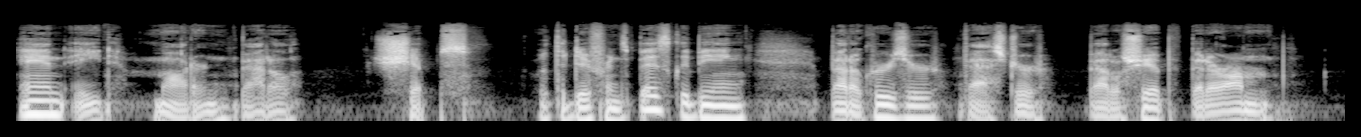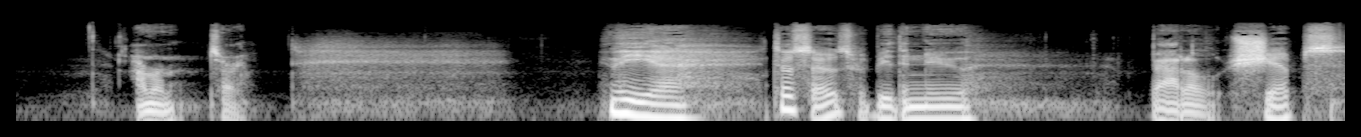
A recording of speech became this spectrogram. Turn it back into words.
and eight modern battle ships, with the difference basically being battle cruiser, faster, battleship, better arm, armor. Sorry. The uh, Tosas would be the new battleships.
